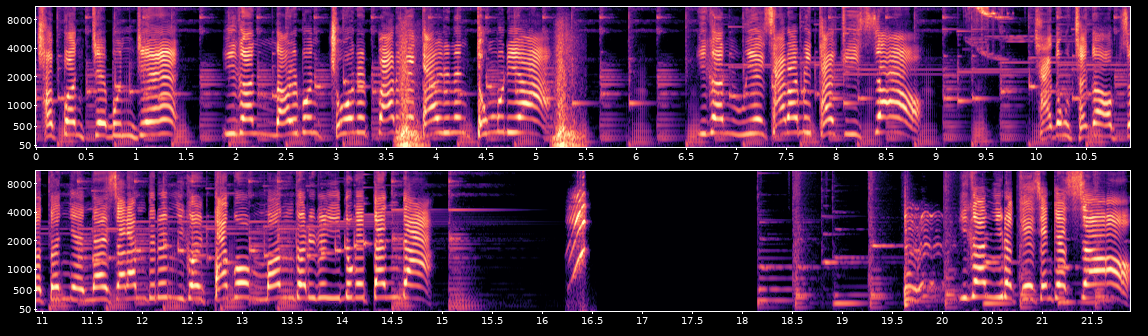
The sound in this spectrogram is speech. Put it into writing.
첫 번째 문제. 이건 넓은 초원을 빠르게 달리는 동물이야. 이건 위에 사람이 탈 수 있어. 자동차가 없었던 옛날 사람들은 이걸 타고 먼 거리를 이동했단다. 이건 이렇게 생겼어.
